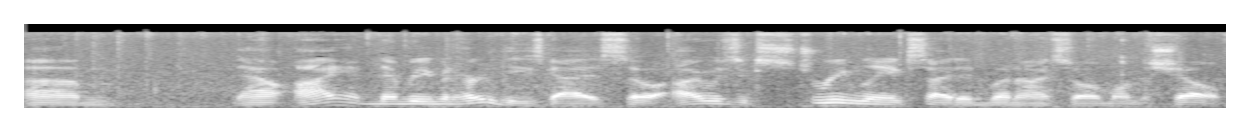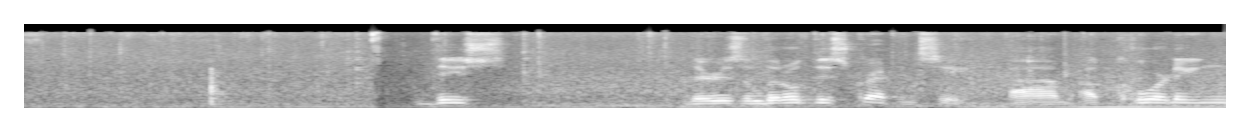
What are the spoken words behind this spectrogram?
Um, now, I had never even heard of these guys, so I was extremely excited when I saw them on the shelf. This, there is a little discrepancy. Um, according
